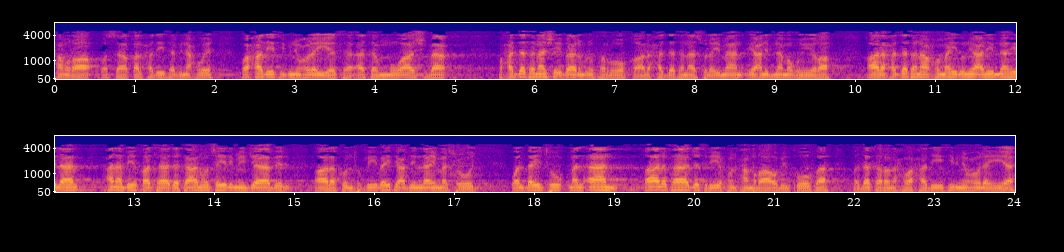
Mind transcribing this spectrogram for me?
حمراء وساق الحديث بنحوه وحديث ابن علية أتم وأشبع وحدثنا شيبان بن فروخ قال حدثنا سليمان يعني ابن مغيرة قال حدثنا حميد يعني ابن هلال عن أبي قتادة عن وسير بن جابر قال كنت في بيت عبد الله مسعود والبيت ملآن قال فهاجت ريح حمراء بالكوفة وذكر نحو حديث ابن علية.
